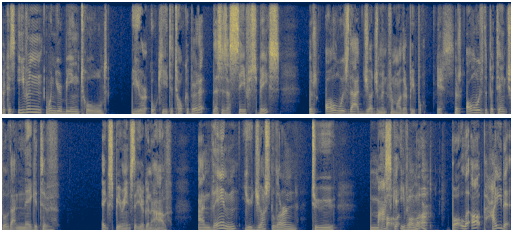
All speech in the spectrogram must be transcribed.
because even when you're being told you're okay to talk about it. This is a safe space. There's always that judgment from other people. Yes. there's always the potential of that negative experience that you're going to have. And then you just learn to mask Bottle- it even bottle more. up. bottle it up. Hide it.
